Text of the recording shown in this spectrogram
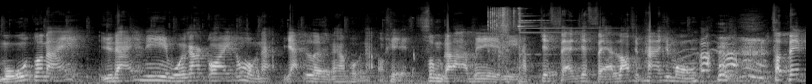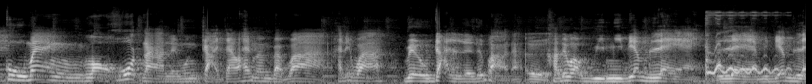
หมูตัวไหนอยู่ไหนนี่หมูกากอยครับผมนะยัดเลยนะครับผมนะโอเคซุ่มกะลาเบนี่ครับเจ็ดแสนเจ็ดแสนรอสิบห้าชั่วโมง สเต็กกูแม่งรอโคตรนานเลยมึงกะจะเอาให้มันแบบว่าเขาเรียกว่าเวลดันเลยหรือเปล่านะเออเขาเรียกว่ามีเดียมแลแลมีเดียมแล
